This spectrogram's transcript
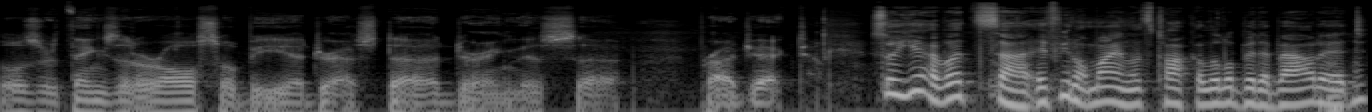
those are things that are also be addressed uh, during this uh, project. So yeah, let's uh, if you don't mind, let's talk a little bit about it.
